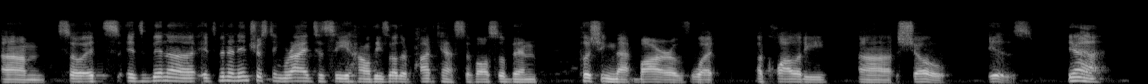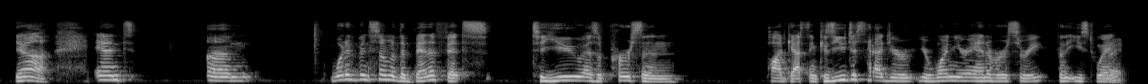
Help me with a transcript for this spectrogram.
Um, so it's it's been a it's been an interesting ride to see how these other podcasts have also been pushing that bar of what a quality uh, show is. Yeah, yeah, and um, what have been some of the benefits to you as a person podcasting? Because you just had your your one year anniversary for the East Wing. Right.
